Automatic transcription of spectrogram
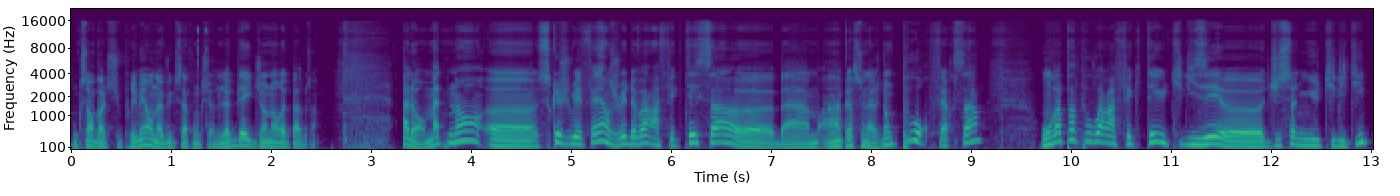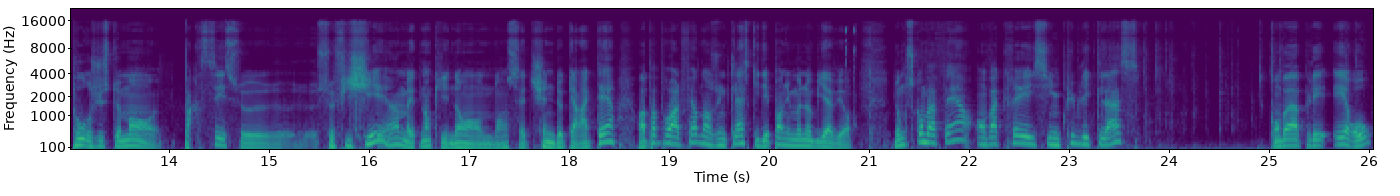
Donc ça on va le supprimer, on a vu que ça fonctionne. L'update j'en aurais pas besoin. Alors maintenant, euh, ce que je vais faire, je vais devoir affecter ça euh, bah, à un personnage. Donc pour faire ça, on va pas pouvoir affecter, utiliser euh, JSON Utility pour justement parser ce, fichier, hein, maintenant qu'il est dans, cette chaîne de caractères. On va pas pouvoir le faire dans une classe qui dépend du monobehavior. Donc ce qu'on va faire, on va créer ici une public class qu'on va appeler Hero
